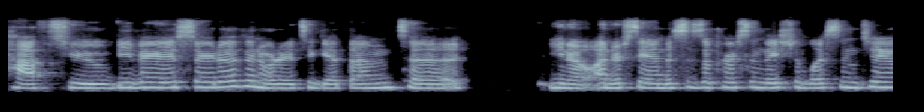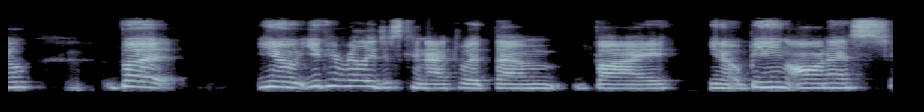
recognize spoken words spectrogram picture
have to be very assertive in order to get them to, you know, understand this is a person they should listen to. Mm. But, you know, you can really just connect with them by, you know, being honest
